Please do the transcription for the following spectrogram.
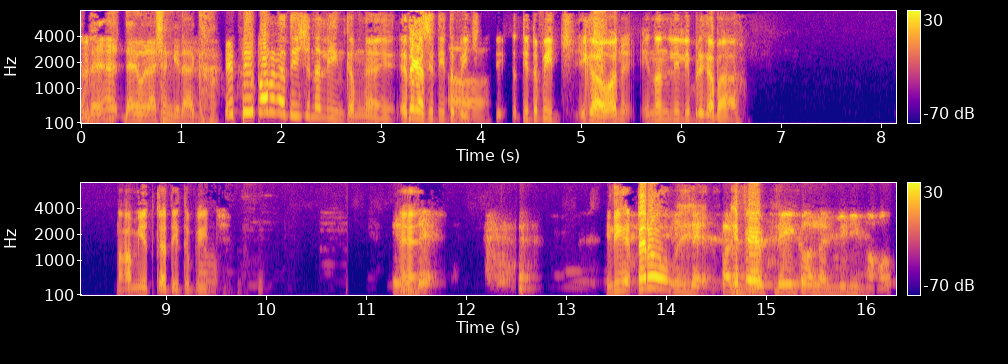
dahil, dahil wala siyang ginagawa. Eh, di, parang additional income nga eh. Eh, teka, si Tito. Peach. Ti- Tito Peach, ikaw, ano, nanlilibre ka ba? Nakamute ka, Tito Peach. Hindi. Hindi ka, pero, Hindi. Pag if birthday ko, nag-leave ako.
